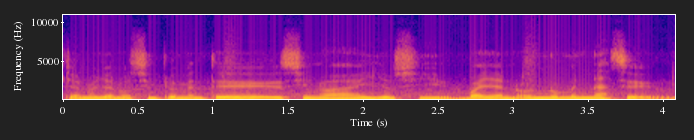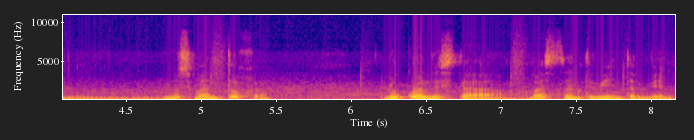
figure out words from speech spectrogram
ya no, ya no, simplemente si no hay o si, vaya, no, no me nace, no se me antoja, lo cual está bastante bien también.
